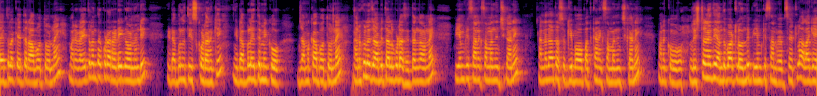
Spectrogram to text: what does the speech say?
రైతులకైతే రాబోతూ ఉన్నాయి. మరి రైతులంతా కూడా రెడీగా ఉండండి ఈ డబ్బులను తీసుకోవడానికి. ఈ డబ్బులు అయితే మీకు జమ కాబోతున్నాయి అర్హుల జాబితాలు కూడా సిద్ధంగా ఉన్నాయి. పిఎం కిసాన్కి సంబంధించి కానీ అన్నదాత సుఖీభావ పథకానికి సంబంధించి కానీ మనకు లిస్ట్ అనేది అందుబాటులో ఉంది పిఎం కిసాన్ వెబ్సైట్లో. అలాగే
